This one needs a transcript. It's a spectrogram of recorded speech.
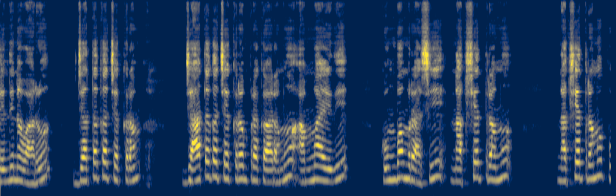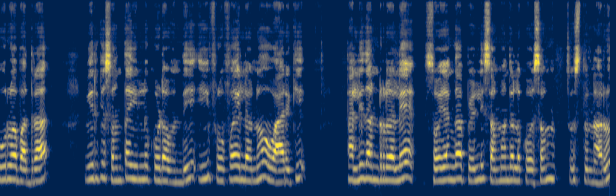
చెందినవారు. జతక చక్రం జాతక చక్రం ప్రకారము అమ్మాయిది కుంభం రాశి నక్షత్రము నక్షత్రము పూర్వభద్ర. వీరికి సొంత ఇల్లు కూడా ఉంది. ఈ ప్రొఫైల్లను వారికి తల్లిదండ్రులలే స్వయంగా పెళ్ళి సంబంధాల కోసం చూస్తున్నారు.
